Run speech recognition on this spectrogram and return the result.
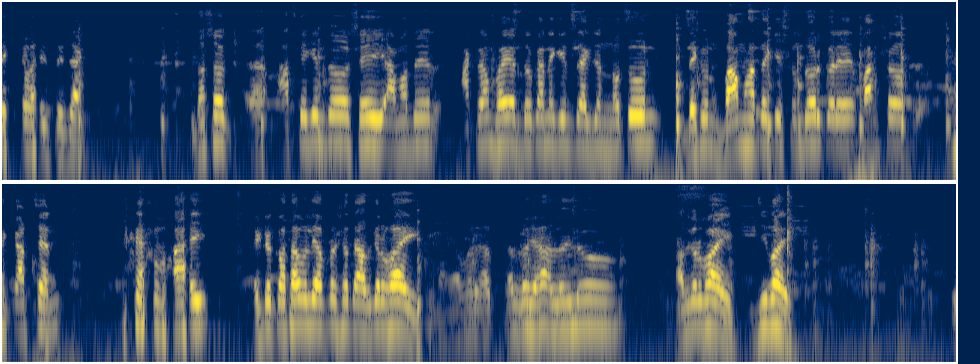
দেখতে পাইছি যাক। দর্শক আজকে কিন্তু সেই আমাদের আকরাম ভাইয়ের দোকানে কিন্তু একজন নতুন দেখুন বাম হাতে কি সুন্দর করে মাংস কাটছেন। ভাই একটু কথা বলি আপনার সাথে আজগর ভাই। আবার আজকাল লইয়া লইলো আজগর ভাই জি ভাই। একটু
